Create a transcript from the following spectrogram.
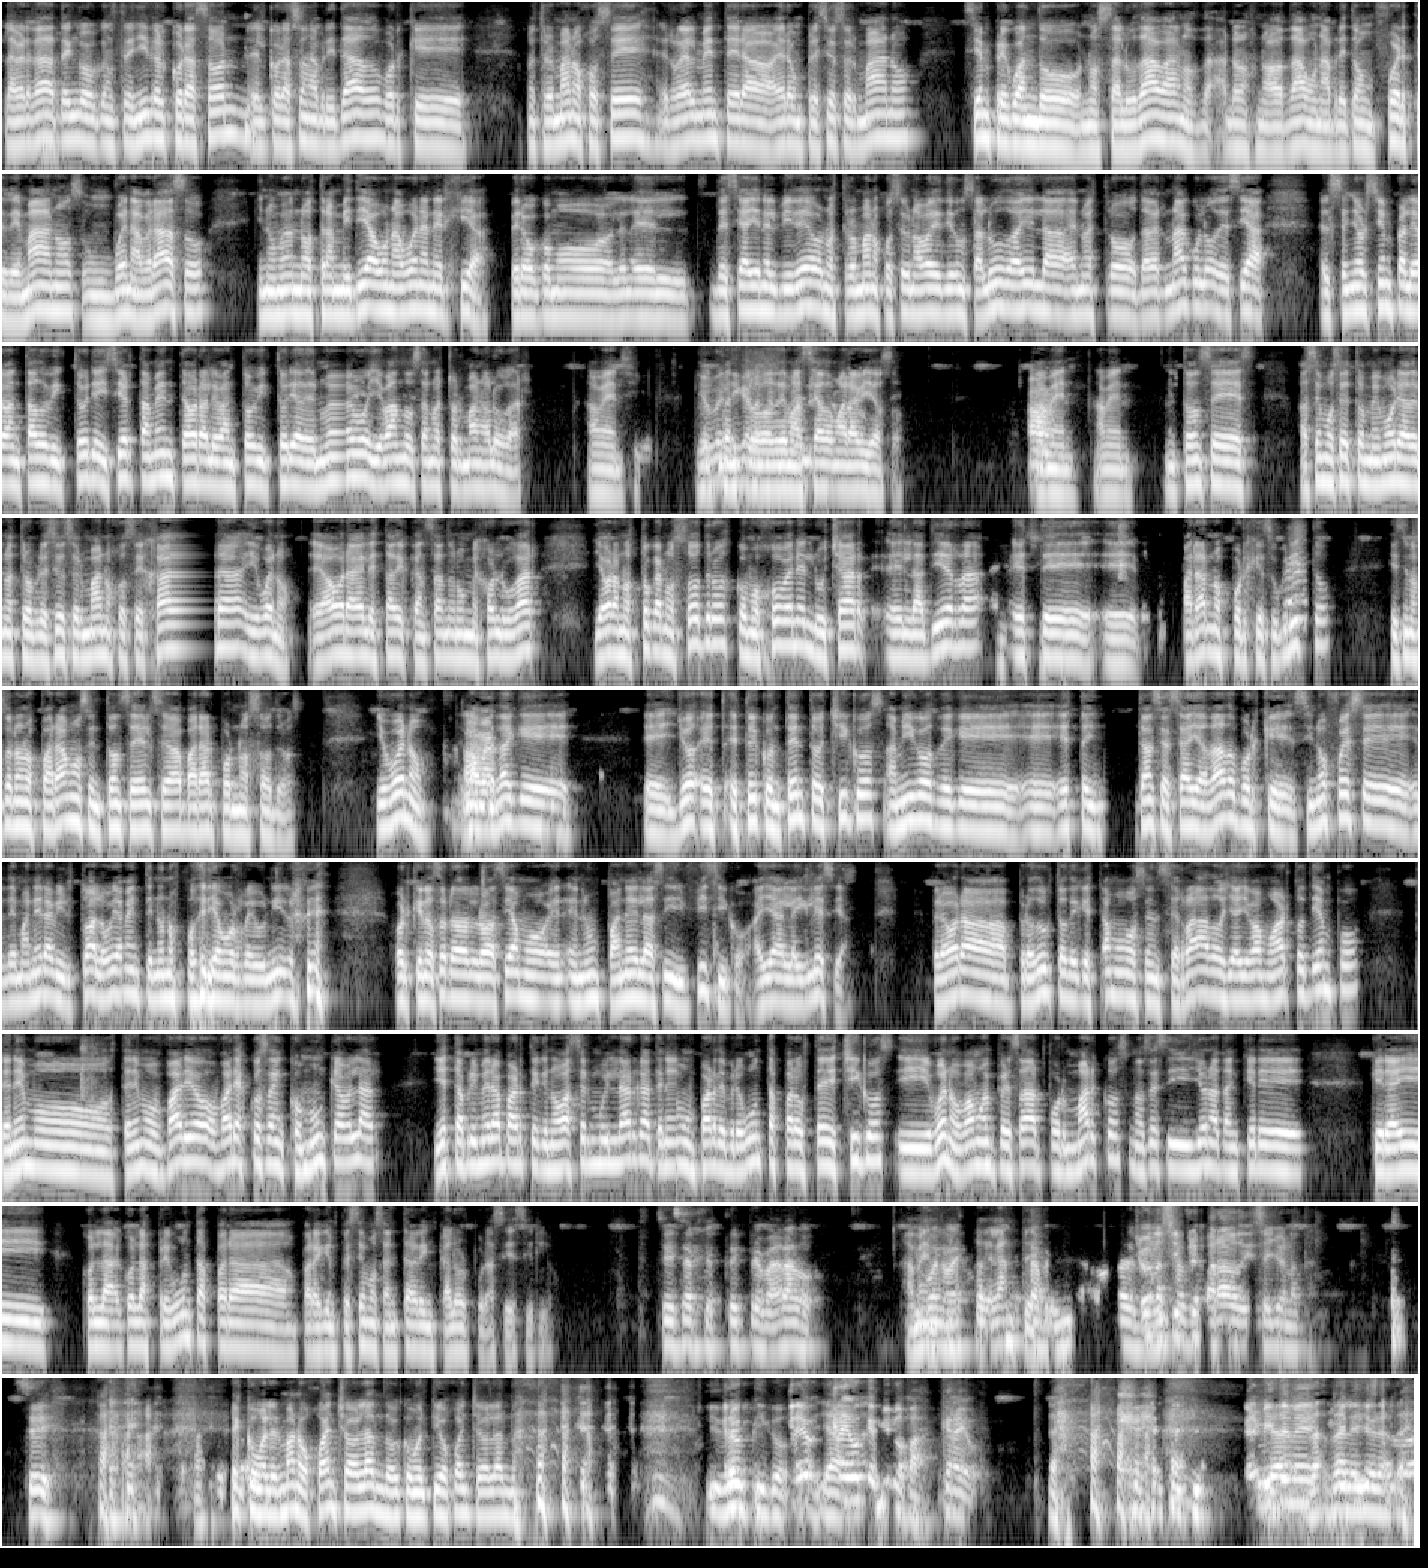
La verdad tengo constreñido el corazón, el corazón apretado, porque nuestro hermano José realmente era, era un precioso hermano. Siempre cuando nos saludaba, nos, da- nos, nos daba un apretón fuerte de manos, un buen abrazo y nos, nos transmitía una buena energía. Pero como el- el- decía ahí en el video, nuestro hermano José una vez dio un saludo ahí en, la- en nuestro tabernáculo, decía, el Señor siempre ha levantado victoria y ciertamente ahora levantó victoria de nuevo, llevándose a nuestro hermano al hogar. Amén. Sí. Lo encuentro demasiado maravilloso. Amén. Amén, amén. Entonces, hacemos esto en memoria de nuestro precioso hermano José Jara y bueno, eh, ahora él está descansando en un mejor lugar y ahora nos toca a nosotros como jóvenes luchar en la tierra, este, eh, pararnos por Jesucristo y si nosotros nos paramos, entonces él se va a parar por nosotros. Y bueno, la Amén. verdad que eh, yo est- estoy contento, chicos, amigos, de que eh, esta instancia se haya dado, porque si no fuese de manera virtual, obviamente no nos podríamos reunir, porque nosotros lo hacíamos en, en un panel así físico, allá en la iglesia. Pero ahora, producto de que estamos encerrados, ya llevamos harto tiempo, tenemos, tenemos varios, varias cosas en común que hablar. Y esta primera parte, que no va a ser muy larga, tenemos un par de preguntas para ustedes, chicos. Y bueno, vamos a empezar por Marcos. No sé si Jonathan quiere, quiere ahí con, la, con las preguntas para, para que empecemos a entrar en calor, por así decirlo. Sí, Sergio, estoy preparado. Y Amén. bueno, esta, Adelante. esta primera ronda de Yo nací preparado, dice Jonathan. Sí, Es como el hermano Juancho hablando, como el tío Juancho hablando. Idéntico. Creo, Ya. creo que es mi papá, creo. Permíteme, Ya, da- dale, permíteme Jonathan. saludar,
